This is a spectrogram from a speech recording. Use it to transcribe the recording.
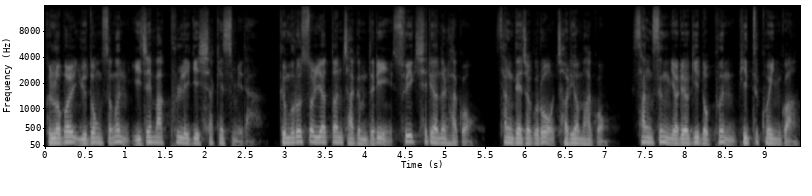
글로벌 유동성은 이제 막 풀리기 시작했습니다. 금으로 쏠렸던 자금들이 수익 실현을 하고 상대적으로 저렴하고 상승 여력이 높은 비트코인과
